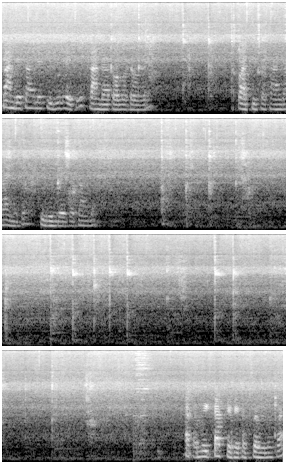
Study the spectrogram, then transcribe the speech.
कांदे चांगले शिजू द्यायचे कांदा टोमॅटो वगैरे. पातीचा कांदा आहे ना तो शिजून द्यायचा चांगला. आता मीठ टाकते त्याच्यात चवीनुसार.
